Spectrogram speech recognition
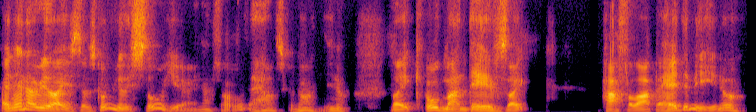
And then I realized I was going really slow here. And I thought, what the hell's going on? You know, like old man Dave's like half a lap ahead of me, you know.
